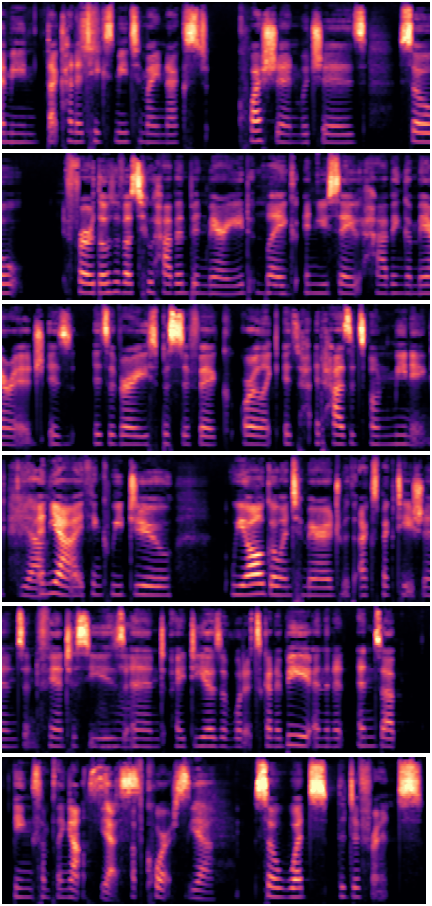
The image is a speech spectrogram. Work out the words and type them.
I mean, that kind of takes me to my next question, which is so for those of us who haven't been married, Mhm. like, and you say having a marriage is it's a very specific or like it it has its own meaning. yeah. And yeah, I think we do. We all go into marriage with expectations and fantasies Mhm. and ideas of what it's going to be, and then it ends up being something else. Yes. of course. yeah. So, what's the difference,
